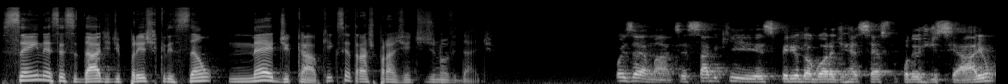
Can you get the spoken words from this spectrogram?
sem necessidade de prescrição médica. O que, que você traz pra gente de novidade? Pois é, Max. Você sabe que esse período agora de recesso do Poder Judiciário,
